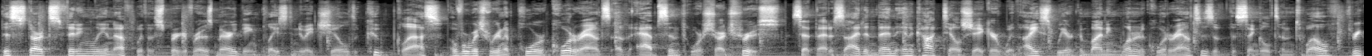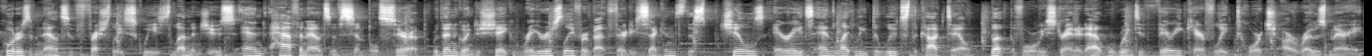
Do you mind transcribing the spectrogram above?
This starts fittingly enough with a sprig of rosemary being placed into a chilled coupe glass, over which we're gonna pour a quarter ounce of absinthe or chartreuse. Set that aside, and then in a cocktail shaker with ice, we are combining one and a quarter ounces of the Singleton 12, three quarters of an ounce of freshly squeezed lemon juice, and half an ounce of simple syrup. We're then going to shake rigorously for about 30 seconds. This chills, aerates, and lightly dilutes the cocktail. But before we strain it out, we're going to very carefully torch our rosemary.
